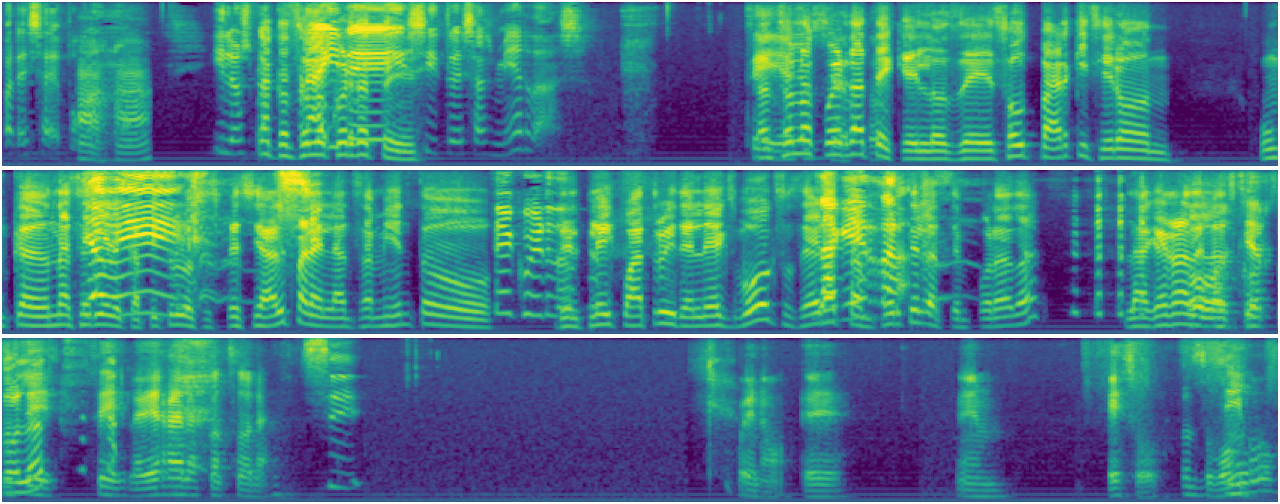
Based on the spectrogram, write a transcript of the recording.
para esa época, ¿no? Y los Black tan solo Fridays acuérdate. y todas esas mierdas. Sí, Tan solo es acuérdate cierto. que los de South Park hicieron un una serie de capítulos especial para el lanzamiento De del Play 4 y del Xbox. O sea, La era tan guerra. fuerte la temporada. La guerra de Oh, las es cierto, consolas. sí, sí, la guerra de las consolas. Sí. Bueno, eh, em, eso, Entonces, supongo.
